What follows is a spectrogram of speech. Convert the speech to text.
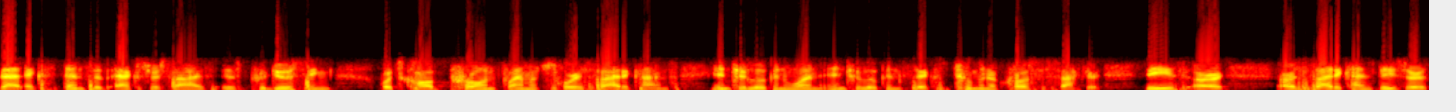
That extensive exercise is producing what's called pro-inflammatory cytokines, interleukin 1, interleukin 6, tumor necrosis factor. These are, are cytokines. These are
